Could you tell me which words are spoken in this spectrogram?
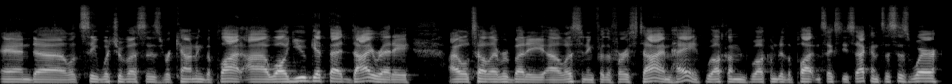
and uh, let's see which of us is recounting the plot. Uh, while you get that die ready, I will tell everybody uh, listening for the first time, "Hey, welcome, welcome to the plot in 60 seconds." This is where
